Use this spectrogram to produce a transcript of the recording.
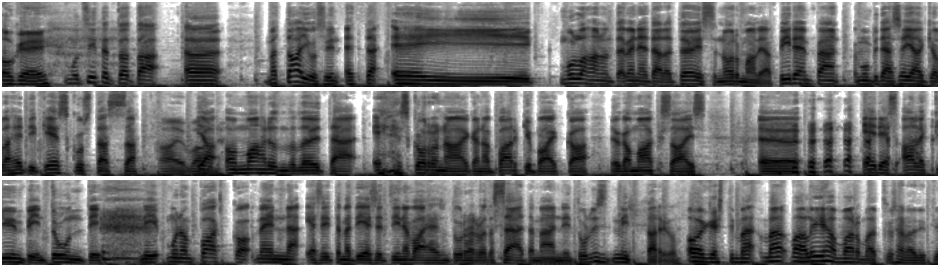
Okei. Okay. Mut sitten tota, öö, mä tajusin, että ei... Mullahan on, menee täällä töissä normaalia pidempään. Mun pitää sen jälkeen olla heti keskustassa. Aivan. Ja on mahdotonta löytää edes korona-aikana parkkipaikkaa, joka maksaisi öö, edes alle kympin tunti, niin mun on pakko mennä ja sitten mä tiesin, että siinä vaiheessa on turha ruveta säätämään, niin tulin sitten mittarilla. Oikeesti, mä, mä, mä olin ihan varma, että kun sanoit, että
